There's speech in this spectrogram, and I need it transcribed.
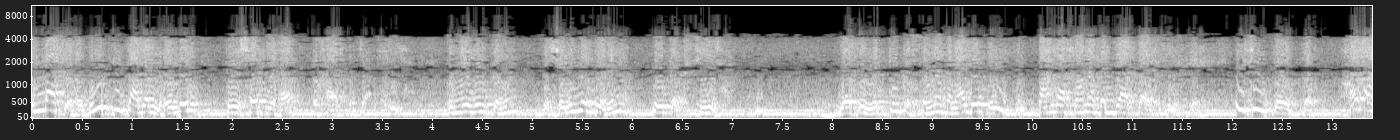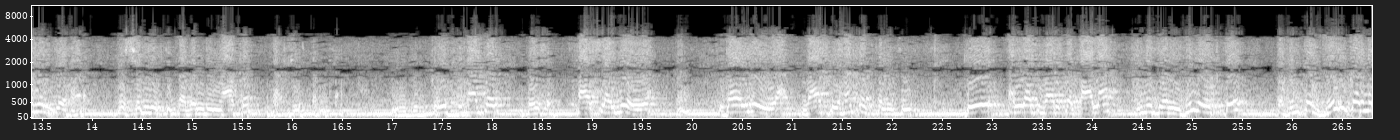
اللہ کے حدود کی پابند ہو گئی، تو یہ شب جو ہے، وہ خیر ہو جاتی ہے۔ تو میں یوں کہوں کہ شریعت جو ہے نا، ایک اکثیر ہے۔ جیسے مٹی کو سونا بنا دیتے ہیں تانگا سونا بن جاتا ہے اسی طور پر ہر عمل جو ہے، وہ شریعت کی پابندی میں آ کر تقسیم بن جاتا ہے۔ بنا پر فیصلہ یہ ہوا ہاں، طے یہ ہوا بات یہاں تک پہنچی۔ کہ اللہ تبارک کا تعالیٰ ہمیں جو نہیں روکتے، تو ہم کو ظلم کرنے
